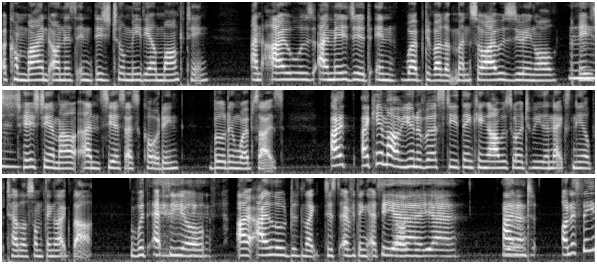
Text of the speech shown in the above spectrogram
a combined honors in digital media marketing and I was I majored in web development, so I was doing all H- HTML and CSS coding, building websites. I I came out of university thinking I was going to be the next Neil Patel or something like that. With SEO, I I loved like just everything SEO. Yeah, yeah. And honestly,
